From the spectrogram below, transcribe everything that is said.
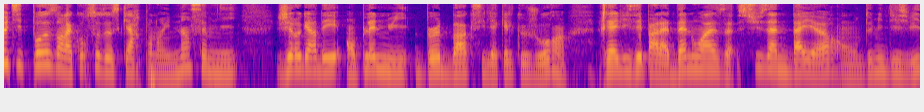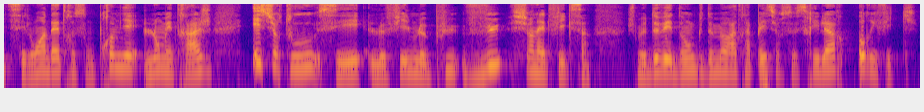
Petite pause dans la course aux Oscars pendant une insomnie. J'ai regardé en pleine nuit Bird Box il y a quelques jours, réalisé par la danoise Suzanne Bayer en 2018. C'est loin d'être son premier long métrage et surtout c'est le film le plus vu sur Netflix. Je me devais donc de me rattraper sur ce thriller horrifique.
